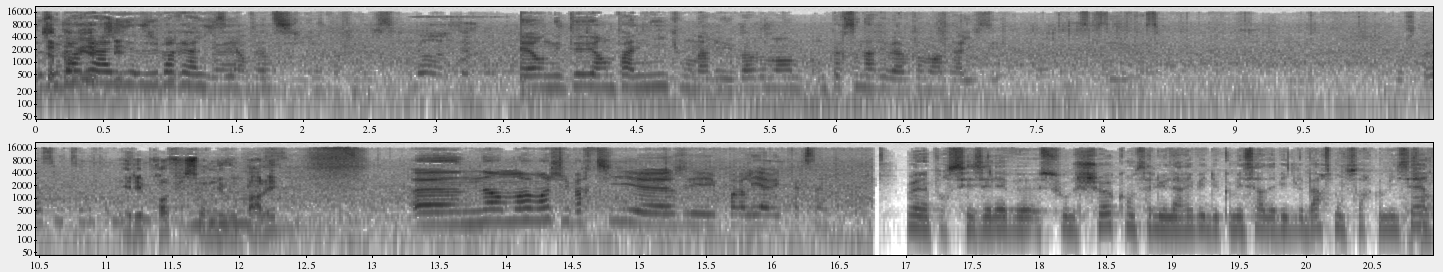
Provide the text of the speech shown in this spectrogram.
Ou t'as pas, réalisé, J'ai pas réalisé, en fait. Et on était en panique, on n'arrivait pas vraiment, personne n'arrivait à vraiment réaliser. Et les profs, ils sont venus vous parler euh, Non, moi, moi je suis partie, euh, j'ai parlé avec personne. Voilà pour ces élèves sous le choc. On salue l'arrivée du commissaire David Lebars. Bonsoir commissaire.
